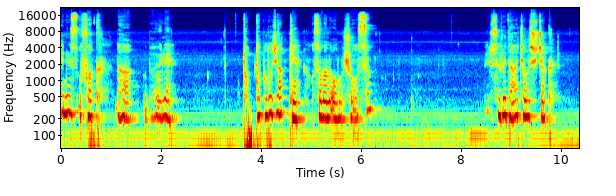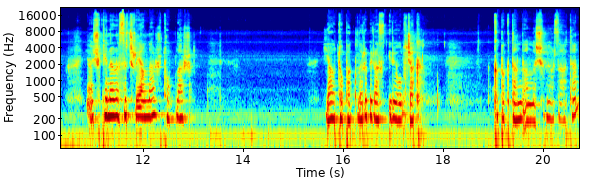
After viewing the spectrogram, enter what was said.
Henüz ufak daha böyle top top olacak ki o zaman olmuş olsun. Bir süre daha çalışacak. Yani şu kenara sıçrayanlar toplar. Yağ topakları biraz iri olacak. Kapaktan da anlaşılıyor zaten.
